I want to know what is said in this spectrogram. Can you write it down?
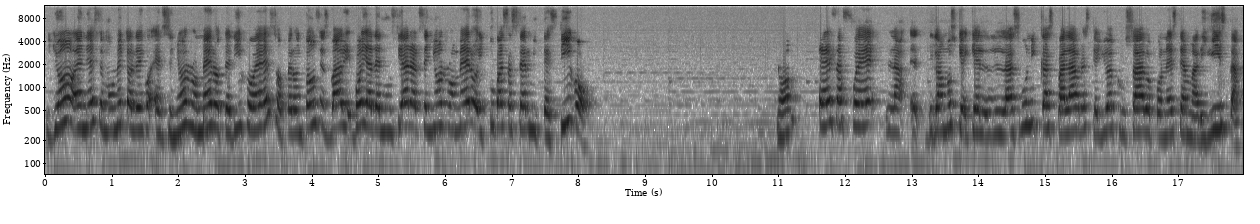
yo en ese momento le digo, el señor Romero te dijo eso, pero entonces voy a denunciar al señor Romero y tú vas a ser mi testigo. ¿No? Esa fue la, eh, digamos que, que, las únicas palabras que yo he cruzado con este amarillista,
